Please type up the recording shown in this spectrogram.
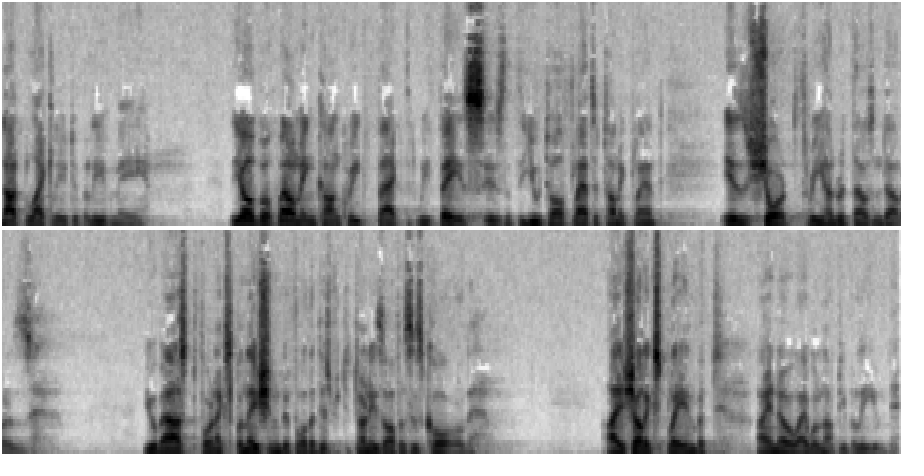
not likely to believe me. The overwhelming concrete fact that we face is that the Utah Flats atomic plant is short $300,000. You have asked for an explanation before the district attorney's office is called. I shall explain, but I know I will not be believed.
